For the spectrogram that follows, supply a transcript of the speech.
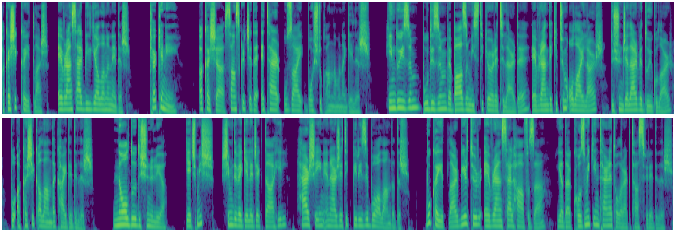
Akaşik kayıtlar. Evrensel bilgi alanı nedir? Kökeni, Akasha, Sanskritçe'de eter, uzay, boşluk anlamına gelir. Hinduizm, Budizm ve bazı mistik öğretilerde evrendeki tüm olaylar, düşünceler ve duygular bu akaşik alanda kaydedilir. Ne olduğu düşünülüyor. Geçmiş, şimdi ve gelecek dahil her şeyin enerjetik bir izi bu alandadır. Bu kayıtlar bir tür evrensel hafıza ya da kozmik internet olarak tasvir edilir.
